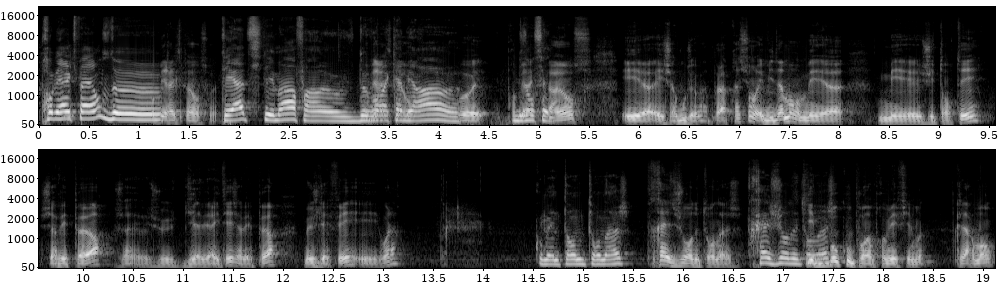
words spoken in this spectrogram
Première expérience de Première expérience, ouais. théâtre, cinéma, enfin euh, devant Première la caméra. euh, ouais. Première expérience. Et, euh, et j'avoue que j'avais un peu la pression, évidemment, mais, mais j'ai tenté, j'avais peur, je, dis la vérité, j'avais peur, mais je l'ai fait et voilà. Combien de temps de tournage? 13 jours de tournage. 13 jours de tournage. beaucoup pour un premier film, hein, clairement.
